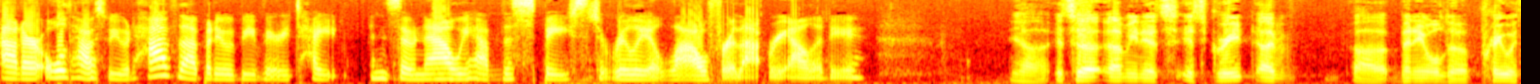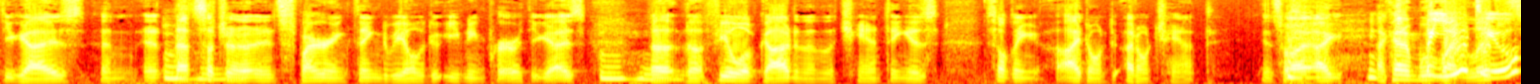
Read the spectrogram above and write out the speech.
at our old house we would have that, but it would be very tight. And so now we have the space to really allow for that reality. Yeah, it's a. I mean, it's it's great. I've uh, been able to pray with you guys, and, and mm-hmm. that's such an inspiring thing to be able to do evening prayer with you guys. Mm-hmm. The the feel of God, and then the chanting is something I don't I don't chant. And so I, I, I kind of move my lips. Do.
